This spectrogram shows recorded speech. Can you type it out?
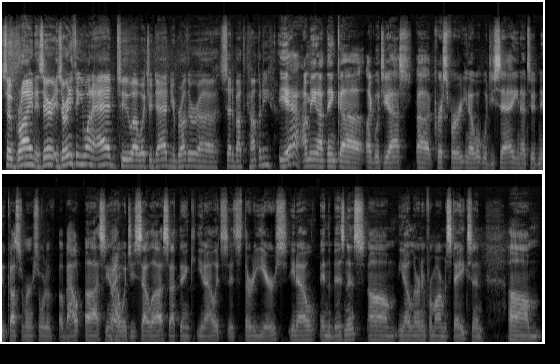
So, Brian, is there is there anything you want to add to uh, what your dad and your brother uh, said about the company? Yeah, I mean, I think uh, like what you asked, uh, Christopher. You know, what would you say? You know, to a new customer, sort of about us. You know, how would you sell us? I think you know it's it's thirty years. You know, in the business. Um, you know, learning from our mistakes and. Um,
